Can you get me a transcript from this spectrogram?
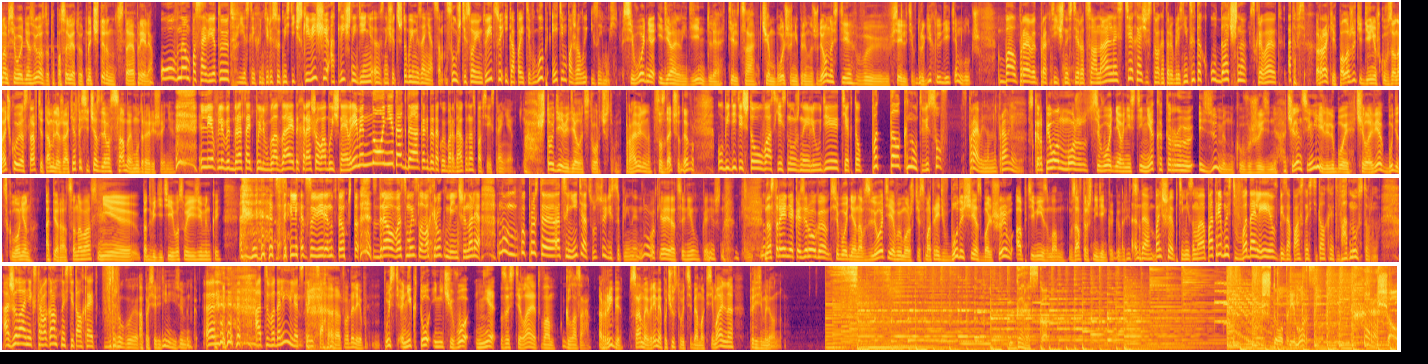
нам сегодня звезды-то посоветуют на 14 апреля? Овнам посоветуют, если их интересуют мистические вещи, отличный день, э, значит, чтобы ими заняться. Слушайте свою интуицию и копайте вглубь, этим, пожалуй, и займусь. Сегодня идеальный день для тельца. Чем больше непринужденности вы вселите в других людей, тем лучше. Бал правят практичность и рациональность, те качества, которые близнецы так удачно скрывают ото всех. Раки, положите денежку в заначку и оставьте там лежать. Это сейчас для вас самое мудрое решение. Лев любит бросать пыль в глаза, это хорошо в обычное время, но не тогда, когда такой бардак у нас по всей стране. Что Деве делать с творчеством? Правильно, создать шедевр. Убедитесь, что у вас есть нужные люди, те, кто подтолкнут весов в правильном направлении. Скорпион может сегодня внести некоторую изюминку в жизнь. Член семьи или любой человек будет склонен опираться на вас. Не подведите его своей изюминкой. Стрелец уверен в том, что здравого смысла вокруг меньше нуля. Ну, вы просто оцените отсутствие дисциплины. Ну, вот я и оценил, конечно. Настроение Козерога сегодня на взлете. Вы можете смотреть в будущее с большим оптимизмом. В завтрашний день, как говорится. Да, большой оптимизм. А потребность в водолея в безопасности толкает в одну сторону, а желание экстравагантности толкает в другую. А посередине изюминка. От водолея или от стрельца? От водолея. Пусть никто и ничего не застилает вам глаза. Рыбе самое время почувствовать себя максимально приземленным. Гороскоп. Что приморцу хорошо.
